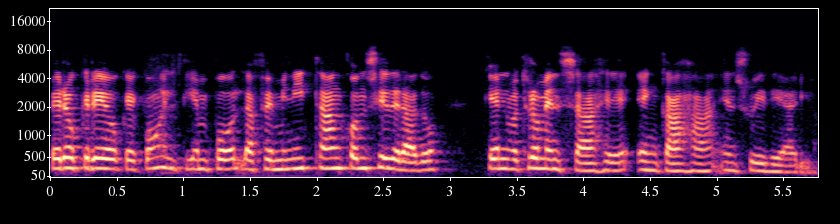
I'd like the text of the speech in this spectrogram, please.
pero creo que con el tiempo las feministas han considerado que nuestro mensaje encaja en su ideario.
